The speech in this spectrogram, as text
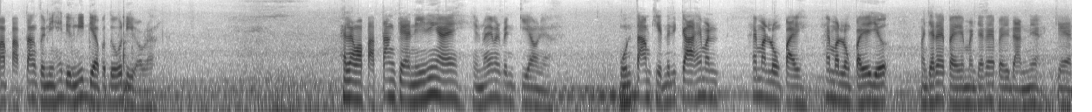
มาปรับตั้งตัวนี้ให้ดึงนิดเดียวประตูก็ดีออกแล้วให้เรามาปรับตั้งแกนนี้นี่ไง เห็นไหมมันเป็นเกลียวเนี่ย หมุนตามเข็มนาฬิกาให้มันให้มันลงไป ให้มันลงไปเยอะๆมันจะได้ไปมันจะได้ไปดันเนี่ยแกน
